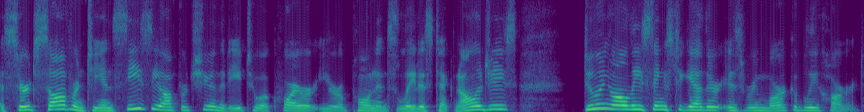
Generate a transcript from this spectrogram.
assert sovereignty, and seize the opportunity to acquire your opponent's latest technologies. Doing all these things together is remarkably hard,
